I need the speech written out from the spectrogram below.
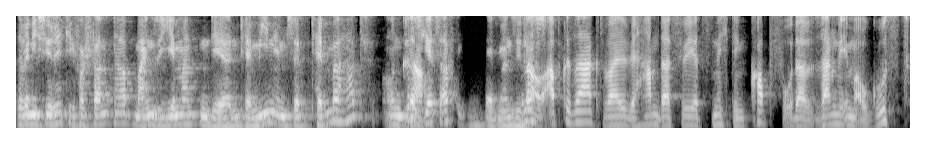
Also wenn ich Sie richtig verstanden habe, meinen Sie jemanden, der einen Termin im September hat und genau. das jetzt abgesagt wird? Meinen Sie genau, das? Genau, abgesagt, weil wir haben dafür jetzt nicht den Kopf oder sagen wir im August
